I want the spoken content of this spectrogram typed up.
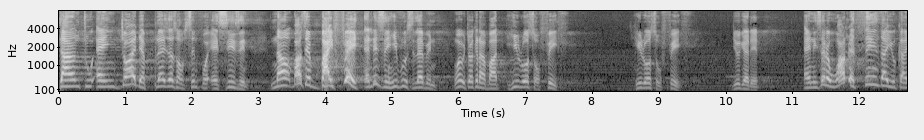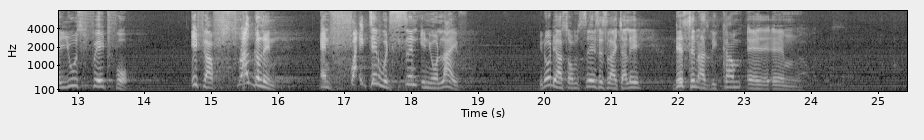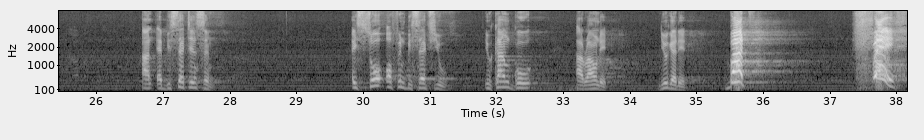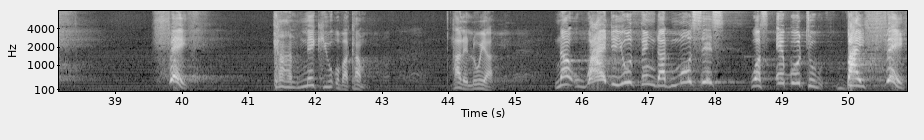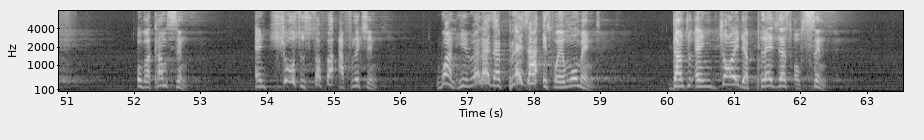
than to enjoy the pleasures of sin for a season. Now, Bible says by faith, and this is in Hebrews 11 when we're talking about heroes of faith. Heroes of faith. Do You get it? And he said one of the things that you can use faith for, if you are struggling and fighting with sin in your life, you know there are some sins. It's like Charlie, this sin has become a, um, and a besetting sin. It so often besets you, you can't go around it. You get it? But faith, faith can make you overcome. Hallelujah. Now, why do you think that Moses was able to, by faith, overcome sin and chose to suffer affliction? One, he realized that pleasure is for a moment than to enjoy the pleasures of sin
